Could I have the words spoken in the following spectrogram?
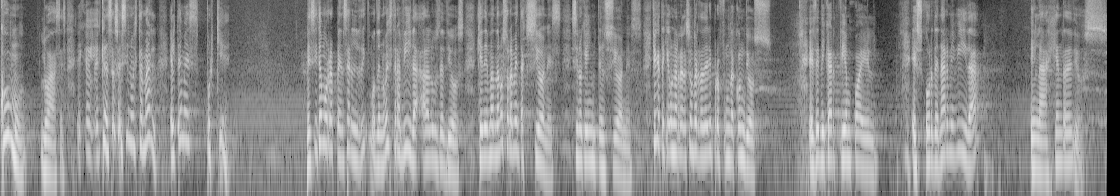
¿Cómo lo haces? El, cansancio en sí no está mal. El tema es ¿por qué? Necesitamos repensar el ritmo de nuestra vida a la luz de Dios, que demanda no solamente acciones, sino que intenciones. Fíjate que una relación verdadera y profunda con Dios es dedicar tiempo a Él, es ordenar mi vida en la agenda de Dios.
